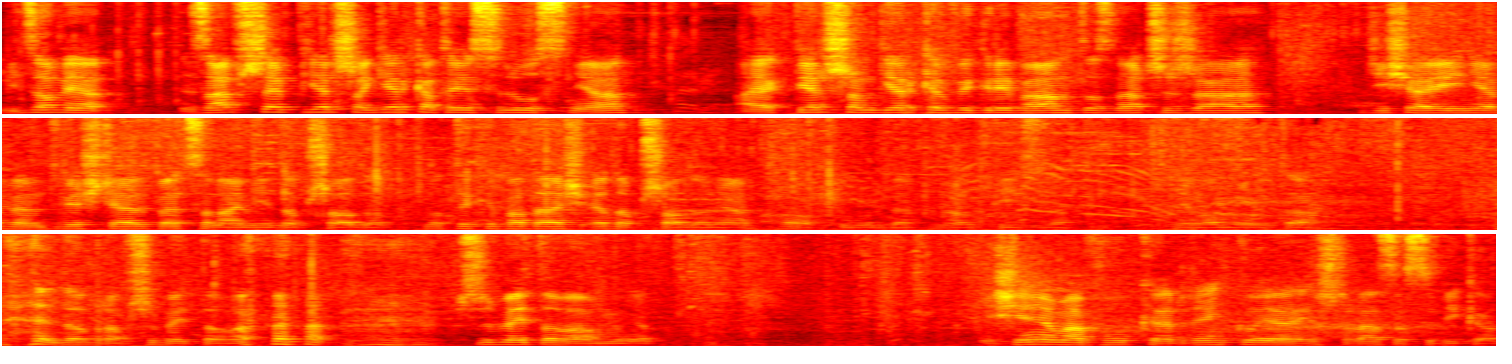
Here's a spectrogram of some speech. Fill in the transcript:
widzowie, zawsze pierwsza gierka to jest luz, nie? A jak pierwszą gierkę wygrywam, to znaczy, że dzisiaj, nie wiem, 200 LP co najmniej do przodu. No ty chyba dałeś E do przodu, nie? O kurde, no pizdę. Nie mam ulta. Dobra, przybejtował. przybejtował mnie. Jeśli nie ma Fuker, dziękuję jeszcze raz za subika.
